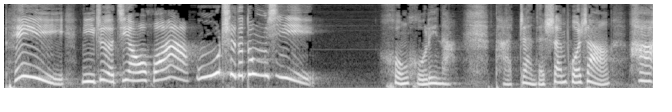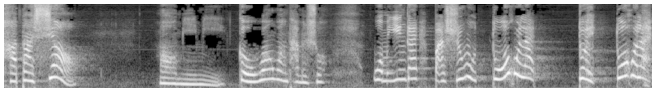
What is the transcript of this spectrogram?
呸！你这狡猾无耻的东西！”红狐狸呢，它站在山坡上哈哈大笑。猫咪咪、狗汪汪他们说。我们应该把食物夺回来，对，夺回来。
